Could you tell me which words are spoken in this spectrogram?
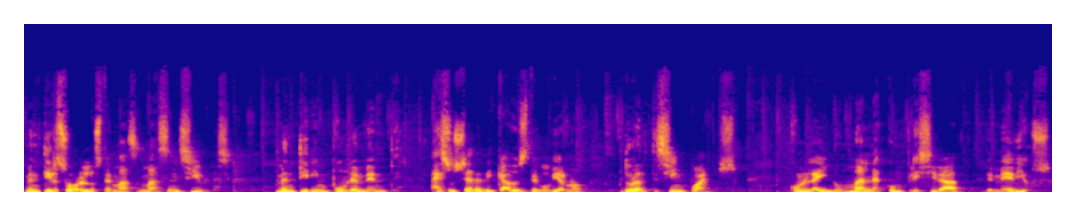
mentir sobre los temas más sensibles, mentir impunemente. A eso se ha dedicado este gobierno durante cinco años, con la inhumana complicidad de medios,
